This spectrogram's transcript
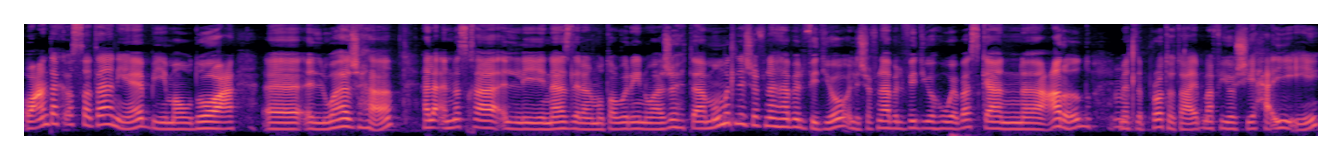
وعندك قصة تانية بموضوع آه الواجهة. هلأ النسخة اللي نازلة للمطورين واجهتها مو مثل اللي شفناها بالفيديو. اللي شفناه بالفيديو هو بس كان عرض مثل prototype ما فيه شيء حقيقي.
